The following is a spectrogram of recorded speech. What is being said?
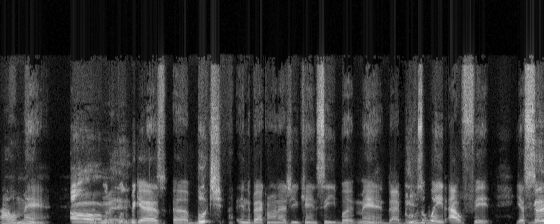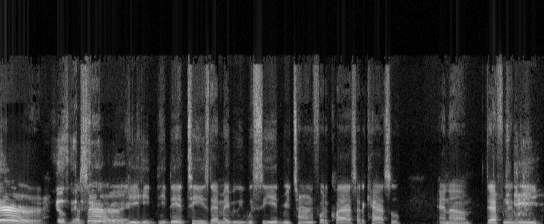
Oh man. Oh with, a- with a big ass uh, butch in the background, as you can see. But man, that bruiserweight outfit. Yes, Man, sir. Yes, to see it, sir. He he he did tease that maybe we would see it return for the class of the castle, and um, definitely,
